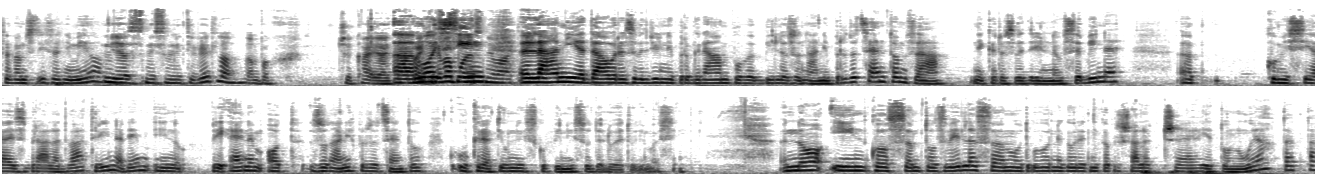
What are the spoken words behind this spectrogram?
se vam zdi zanimivo. jaz nisem niti vedela, ampak če kaj je, Uh, kaj je moj sin lani je dal razvedrilni program povabilo zunanim producentom za neke razvedrilne vsebine. Uh, komisija je izbrala dva, tri, ne vem, in pri enem od zunanih producentov v kreativni skupini sodeluje tudi moj sin. No, in ko sem to zvedla, sem odgovornega urednika vprašala, če je to nuja, da ta,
